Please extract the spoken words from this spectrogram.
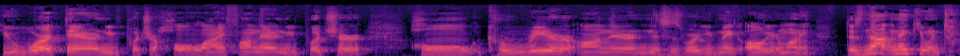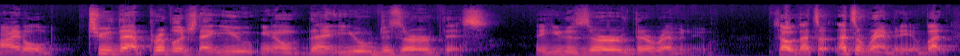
you work there and you put your whole life on there and you put your whole career on there and this is where you make all your money does not make you entitled to that privilege that you you know that you deserve this that you deserve their revenue. So that's a that's a rant video, but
